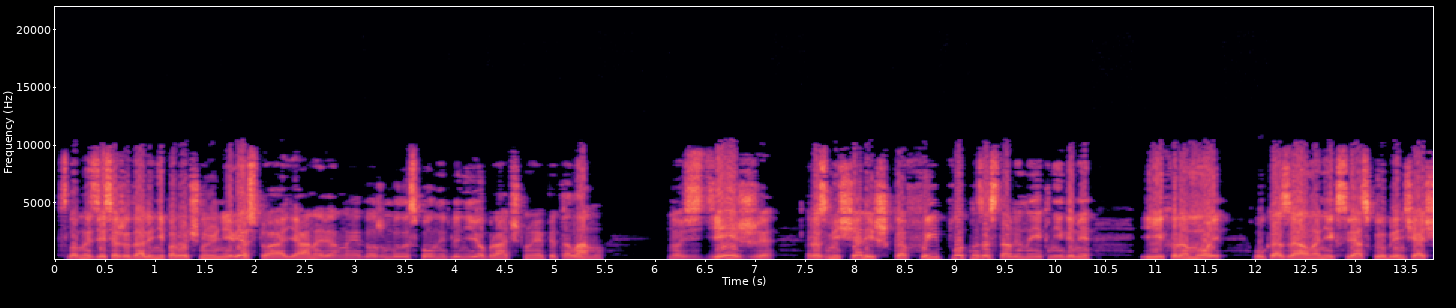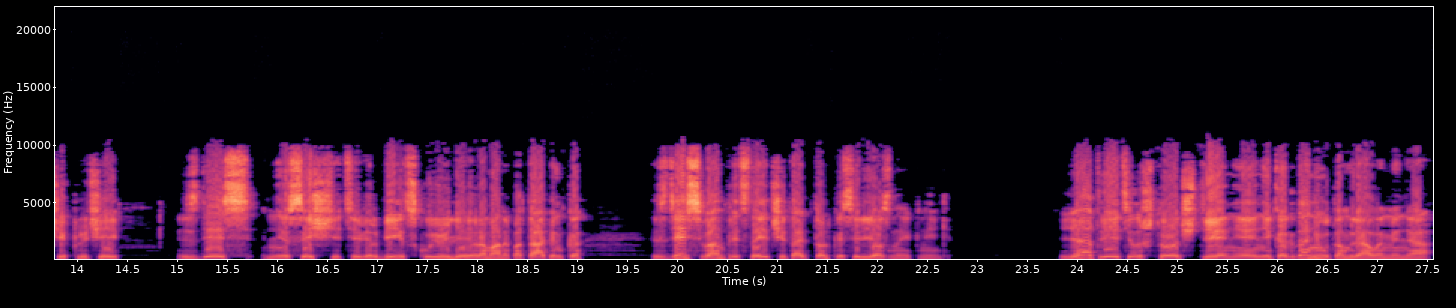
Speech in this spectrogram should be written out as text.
словно здесь ожидали непорочную невесту, а я, наверное, должен был исполнить для нее брачную эпиталаму. Но здесь же размещались шкафы, плотно заставленные книгами, и Хромой указал на них связку бренчащих ключей. Здесь не сыщете Вербицкую или романы Потапенко. Здесь вам предстоит читать только серьезные книги. Я ответил, что чтение никогда не утомляло меня,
